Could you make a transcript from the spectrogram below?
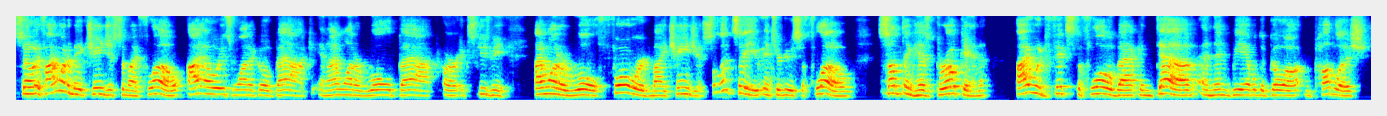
So if I want to make changes to my flow, I always want to go back and I want to roll back, or excuse me, I want to roll forward my changes. So let's say you introduce a flow, something has broken. I would fix the flow back in dev and then be able to go out and publish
